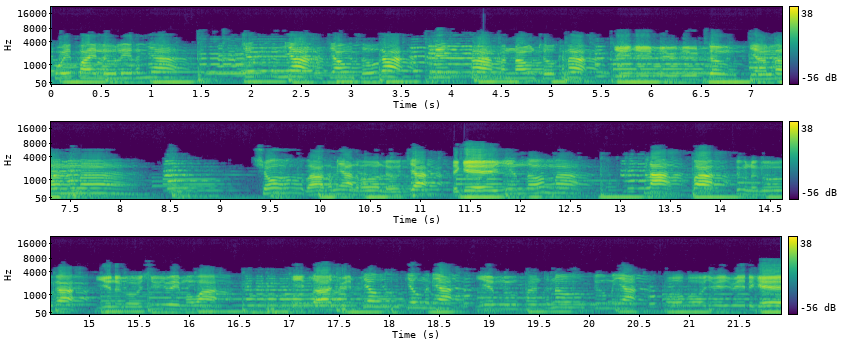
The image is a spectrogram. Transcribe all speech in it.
ထွေးပိုင်လူလေသမျှချစ်သမျှအကြောင်းဆိုကလင်းဟမနောင်ထိုခဏကြည်ကြည်ပြူပြူတုံးပြန်ပါမချောပါသမျှသဘောလိုကြတကယ်ရင်တော်မှလှပသူငကိုကရင်ငကိုရှိ၍မဝကြည်သာရွှင်ပြုံးပြုံးသမျှရင်မူဟန်တနှုံတူမရပေါ်ပေါ်ရွေရွေတကယ်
